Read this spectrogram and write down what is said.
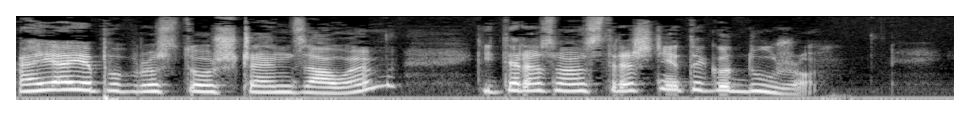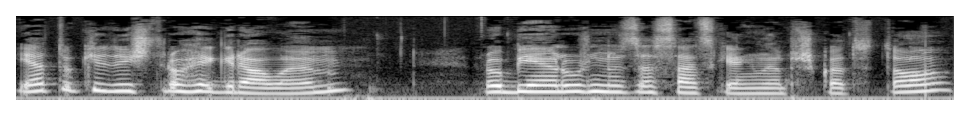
a ja je po prostu oszczędzałem i teraz mam strasznie tego dużo. Ja tu kiedyś trochę grałem, robiłem różne zasadzki, jak na przykład to.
